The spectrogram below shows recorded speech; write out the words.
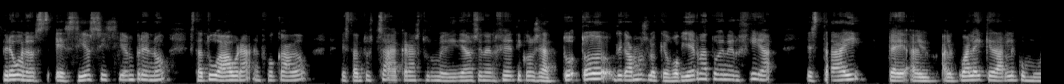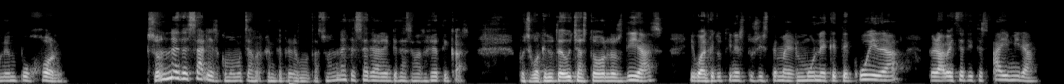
Pero bueno, sí o sí siempre, ¿no? Está tu aura enfocado, están tus chakras, tus meridianos energéticos, o sea, todo, digamos, lo que gobierna tu energía está ahí, al cual hay que darle como un empujón, ¿Son necesarias, como mucha gente pregunta, ¿son necesarias las limpiezas energéticas? Pues igual que tú te duchas todos los días, igual que tú tienes tu sistema inmune que te cuida, pero a veces dices, ay, mira,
